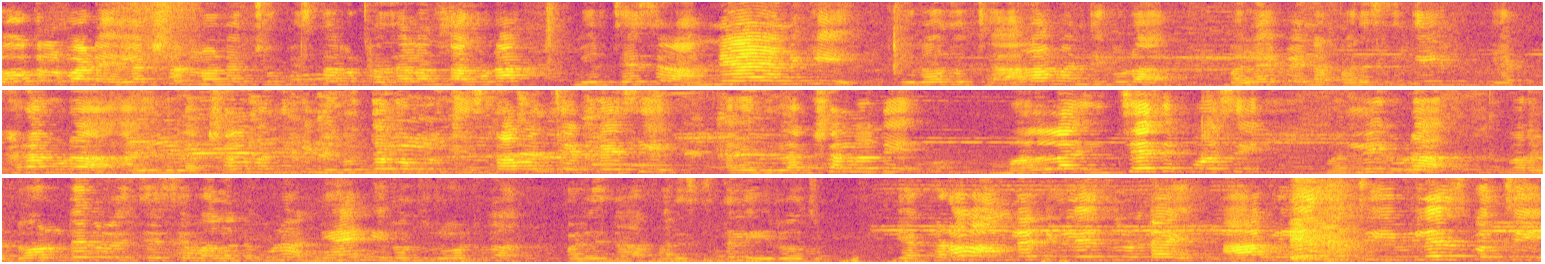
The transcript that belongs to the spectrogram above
లోకల్ బాడీ ఎలక్షన్లోనే చూపిస్తారు ప్రజలంతా కూడా. మీరు చేసిన అన్యాయానికి ఈరోజు చాలామంది కూడా బలైపోయిన పరిస్థితి. ఎక్కడ కూడా ఐదు లక్షల మందికి నిరుద్యోగం ఇస్తామని చెప్పేసి ఐదు లక్షలని మళ్ళా ఇచ్చేది పోసి మళ్ళీ కూడా మరి డోర్ డెలివరీ చేసే వాళ్ళని కూడా అన్యాయం ఈరోజు రోడ్డున పడిన పరిస్థితులు ఈరోజు. ఎక్కడో ఆమ్లెట్ విలేజ్లు ఉంటాయి. ఆ విలేజ్ నుంచి ఈ విలేజ్కి వచ్చి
